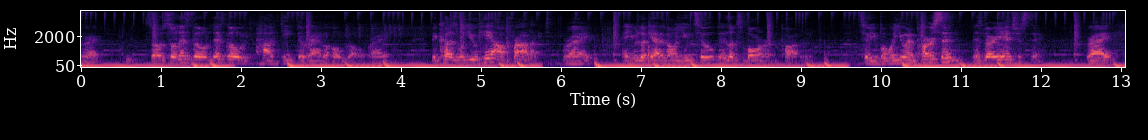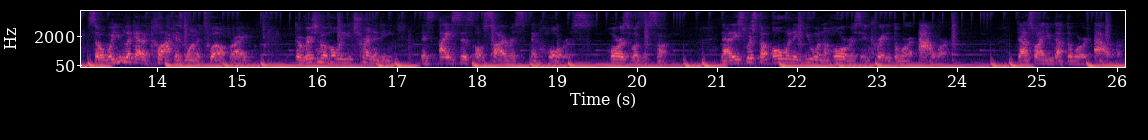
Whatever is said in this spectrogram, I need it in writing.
Right. So so let's go let's go how deep the rabbit hole go, right? Because when you hear our product, right, and you look at it on YouTube, it looks boring probably to you. But when you're in person, it's very interesting. Right? So when you look at a clock, it's 1 to 12, right? The original Holy Trinity is Isis, Osiris, and Horus. Horus was the sun. Now they switched the O and the U and the Horus and created the word hour. That's why you got the word hour.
